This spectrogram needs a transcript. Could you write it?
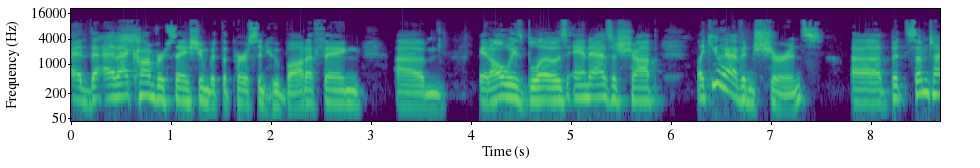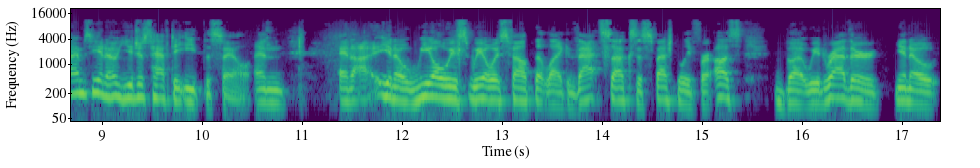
At that, at that conversation with the person who bought a thing, um, it always blows. And as a shop, like you have insurance, uh, but sometimes, you know, you just have to eat the sale. And, and I, you know, we always, we always felt that like that sucks, especially for us, but we'd rather, you know,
